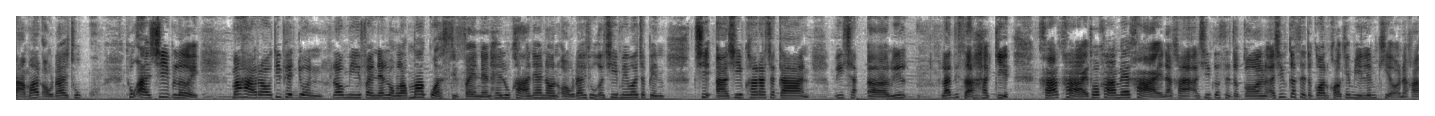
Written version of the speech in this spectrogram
สามารถออกได้ทุกทุกอาชีพเลย มาหาเราที่เพชรยนต์ เรามีไฟแนนซ์รองรับมากกว่า 10 ไฟแนนซ์ให้ลูกค้าแน่นอนออกได้ทุกอาชีพไม่ว่าจะเป็นอาชีพข้าราชการวิชาอ่อวิ รัฐวิสาหกิจ ค้าขายพ่อค้าแม่ขายนะคะ อาชีพเกษตรกร อาชีพเกษตรกรขอแค่มีเล่มเขียวนะคะ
